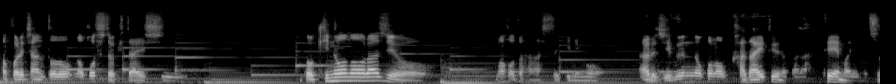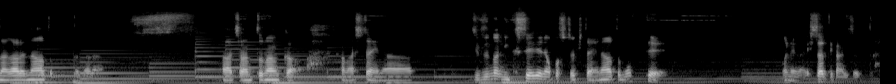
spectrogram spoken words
まあこれちゃんと残しておきたいし、こう昨日のラジオ、真帆と話すときにも、ある自分のこの課題というのかな、テーマにもつながるなと思ったから、あちゃんとなんか話したいな、自分の肉声で残しておきたいなと思って、お願いしたって感じだった。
